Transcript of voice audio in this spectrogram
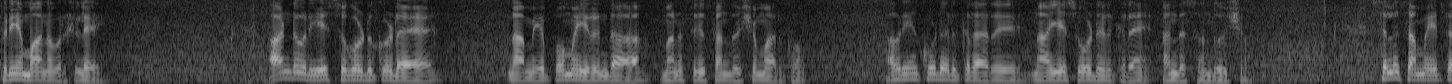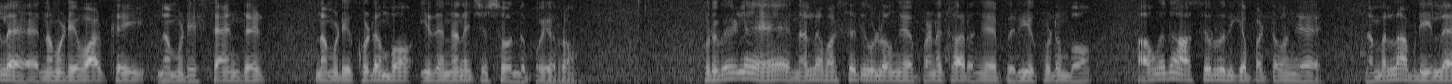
பிரியமானவர்களே ஆண்டவர் இயேசுவோடு கூட நாம் எப்போவுமே இருந்தால் மனசுக்கு சந்தோஷமாக இருக்கும். அவர் என் கூட இருக்கிறாரு நான் இயேசுவோடு இருக்கிறேன் அந்த சந்தோஷம். சில சமயத்தில் நம்முடைய வாழ்க்கை நம்முடைய ஸ்டாண்டர்ட் நம்முடைய குடும்பம் இதை நினச்சி சோர்ந்து போயிடுறோம். ஒருவேளை நல்ல வசதி உள்ளவங்க பணக்காரங்க பெரிய குடும்பம் அவங்க தான் ஆசிர்வதிக்கப்பட்டவங்க நம்மெல்லாம் அப்படி இல்லை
